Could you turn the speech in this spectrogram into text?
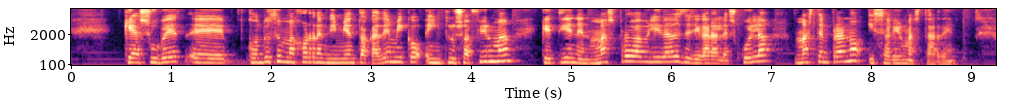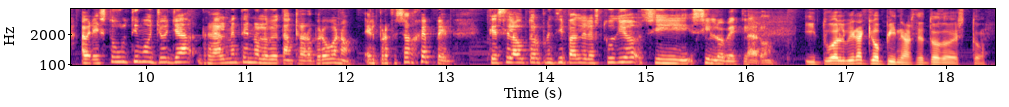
que a su vez eh, conduce un mejor rendimiento académico e incluso afirman que tienen más probabilidades de llegar a la escuela más temprano y salir más tarde. A ver, esto último yo ya realmente no lo veo tan claro, pero bueno, el profesor Heppel, que es el autor principal del estudio, sí, sí lo ve claro. ¿Y tú, Elvira, qué opinas de todo esto?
